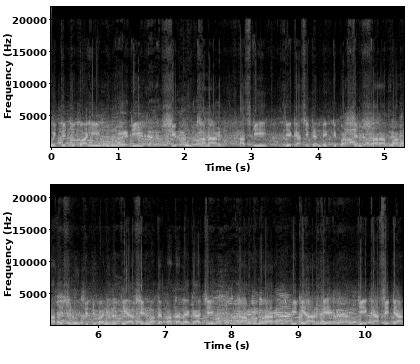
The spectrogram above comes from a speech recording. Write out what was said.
ঐতিহ্যবাহী নদী শিবপুর থানার। আজকে যে কাশিটান দেখতে পাচ্ছেন, সারা বাংলাদেশের ঐতিহ্যবাহী ইতিহাসের মাথায় পাতা লেখা আছে, গ্রাম বাংলার ইতিহাস যে যে কাশিটান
